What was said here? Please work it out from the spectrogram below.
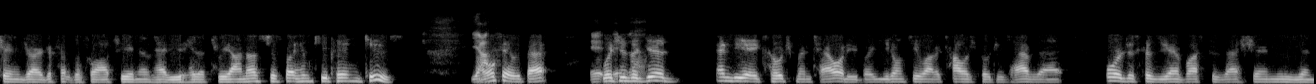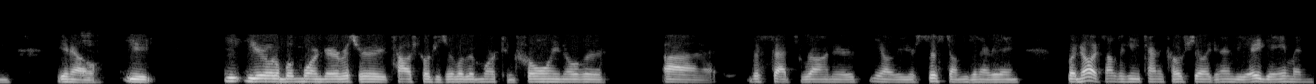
change our defensive philosophy and then have you hit a three on us. Just let him keep hitting twos. Yeah, I'm okay with that. It- which it- is a good NBA coach mentality, but you don't see a lot of college coaches have that, or just because you have less possessions and you know you you- you're a little bit more nervous, or college coaches are a little bit more controlling over uh, the sets run or you know your systems and everything. But no, it sounds like he kind of coached it like an NBA game, and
